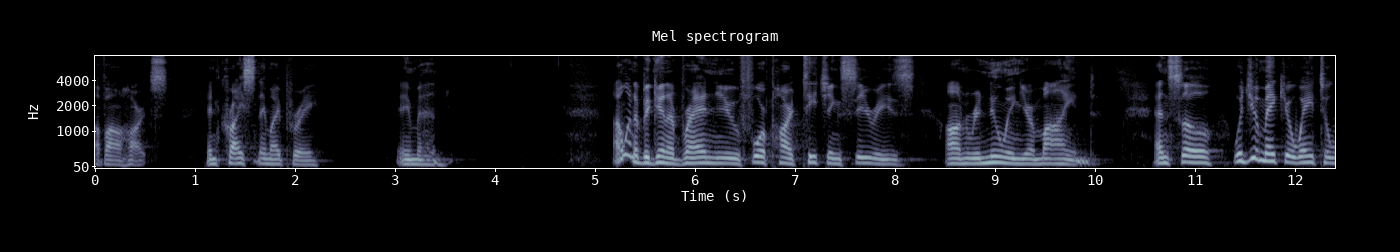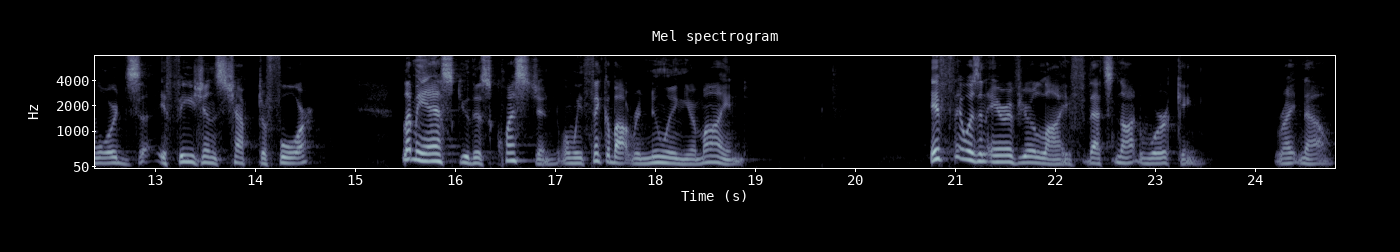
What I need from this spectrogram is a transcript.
of our hearts. In Christ's name I pray. Amen. I want to begin a brand new four part teaching series on renewing your mind. And so, would you make your way towards Ephesians chapter 4? Let me ask you this question when we think about renewing your mind. If there was an area of your life that's not working right now,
